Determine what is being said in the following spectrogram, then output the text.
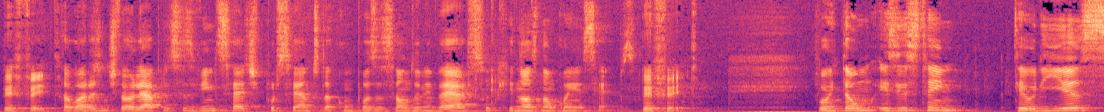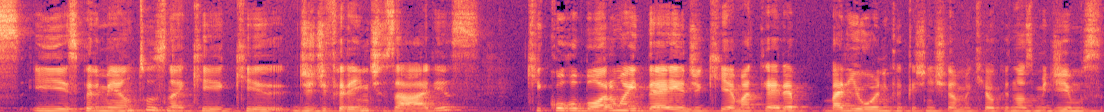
Perfeito. Então agora a gente vai olhar para esses 27% da composição do universo que nós não conhecemos. Perfeito. Bom, então existem teorias e experimentos né, que, que de diferentes áreas que corroboram a ideia de que a matéria bariônica, que a gente chama, que é o que nós medimos,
